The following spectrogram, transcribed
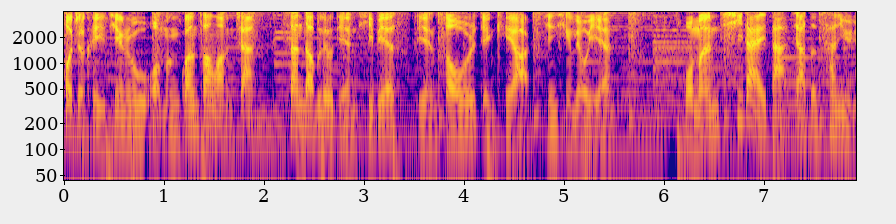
或者可以进入我们官方网站三 w 点 tbs 点 s o u r 点 kr 进行留言，我们期待大家的参与。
